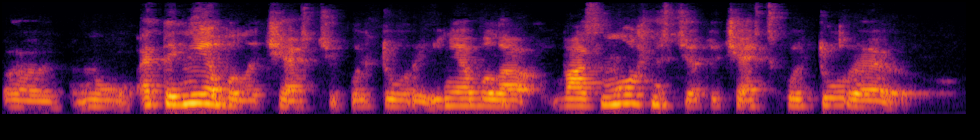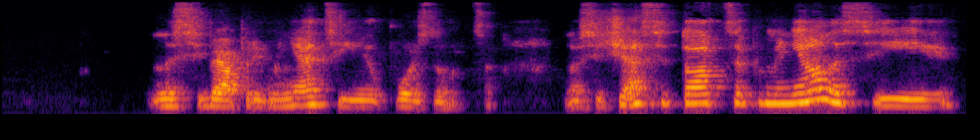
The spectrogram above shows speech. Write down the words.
ну, это не было частью культуры, и не было возможности эту часть культуры на себя применять и ею пользоваться. Но сейчас ситуация поменялась, и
